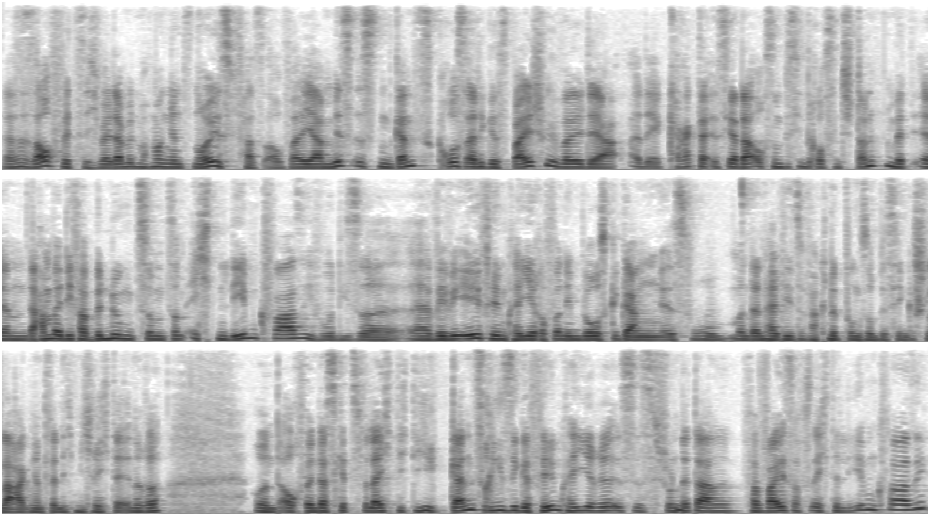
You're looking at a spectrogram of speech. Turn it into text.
Das ist auch witzig, weil damit macht man ein ganz neues Fass auf. Weil ja, Miss ist ein ganz großartiges Beispiel, weil der, der Charakter ist ja da auch so ein bisschen draus entstanden. Mit, ähm, da haben wir die Verbindung zum, zum echten Leben quasi, wo diese äh, WWE-Filmkarriere von ihm losgegangen ist, wo man dann halt diese Verknüpfung so ein bisschen geschlagen hat, wenn ich mich recht erinnere. Und auch wenn das jetzt vielleicht nicht die ganz riesige Filmkarriere ist, ist es schon netter Verweis aufs echte Leben quasi.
